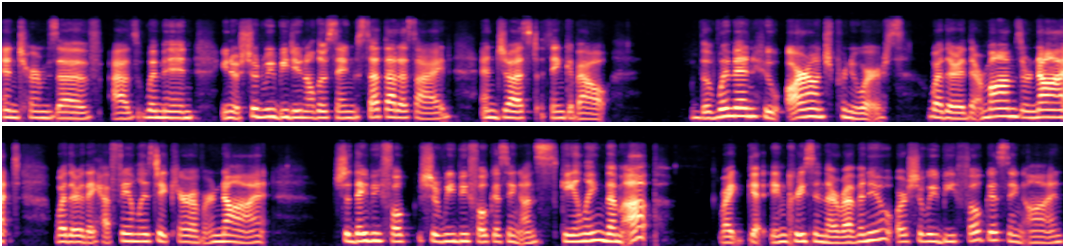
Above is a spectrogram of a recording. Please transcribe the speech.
in terms of as women, you know, should we be doing all those things? Set that aside and just think about the women who are entrepreneurs whether they're moms or not, whether they have families to take care of or not, Should they be fo- should we be focusing on scaling them up, right? Get increasing their revenue or should we be focusing on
